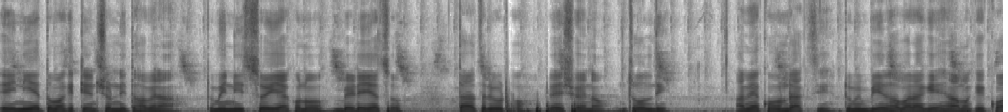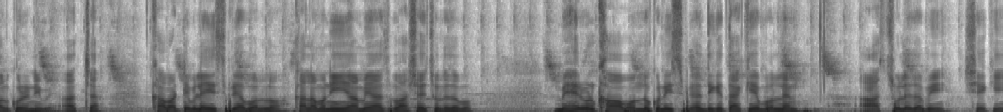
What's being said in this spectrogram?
এই নিয়ে তোমাকে টেনশন নিতে হবে না। তুমি নিশ্চয়ই এখনও বেড়েই আছো। তাড়াতাড়ি ওঠো ফ্রেশ হয়ে নাও, জলদি। আমি এখন রাখছি। তুমি বের হবার আগে আমাকে কল করে নিবে। আচ্ছা। খাবার টেবিলে স্প্রিয়া বলল। খালামণি, আমি আজ বাসায় চলে যাব। মেহেরুন খাওয়া বন্ধ করে স্প্রিয়ার দিকে তাকিয়ে বললেন, আজ চলে যাবি? সে কি?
